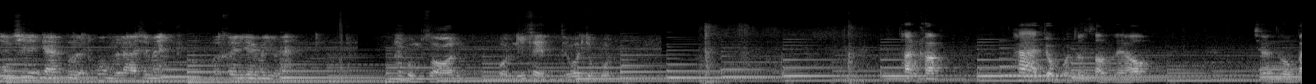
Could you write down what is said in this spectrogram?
อย่างเช่นการเปิดห่วงเวลาใช่ไหมเหมือนเคยเรียนมาอยู่นะ ถ้าผมสอนบทนี้เสร็จหรือว่าจบบท ท่านครับ ถ้าจบบททดสอบแล้ว เชิญลงไป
